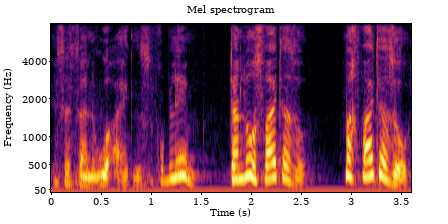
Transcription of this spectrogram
Ist das dein ureigenes Problem? Dann los weiter so. Mach weiter so.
